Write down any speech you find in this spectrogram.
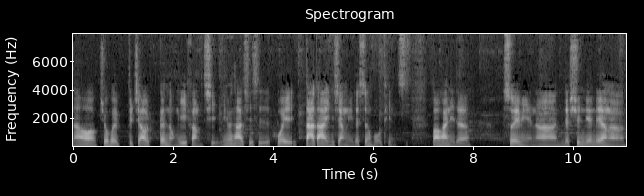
然后就会比较更容易放弃，因为它其实会大大影响你的生活品质，包含你的睡眠啊、你的训练量啊、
